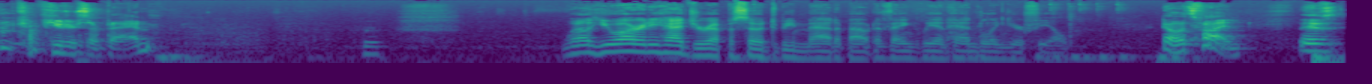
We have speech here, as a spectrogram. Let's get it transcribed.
computers are bad. Well, you already had your episode to be mad about Evangelion handling your field. No, it's fine. It was,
